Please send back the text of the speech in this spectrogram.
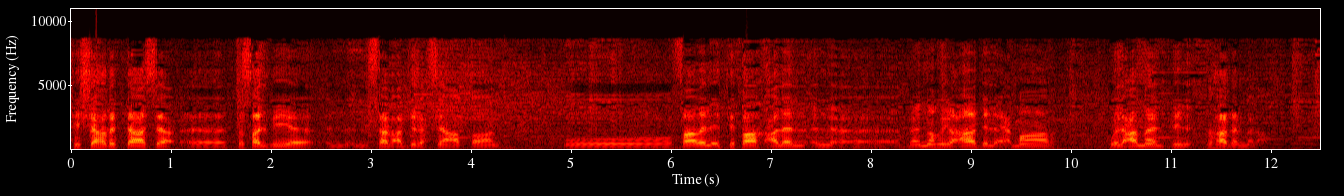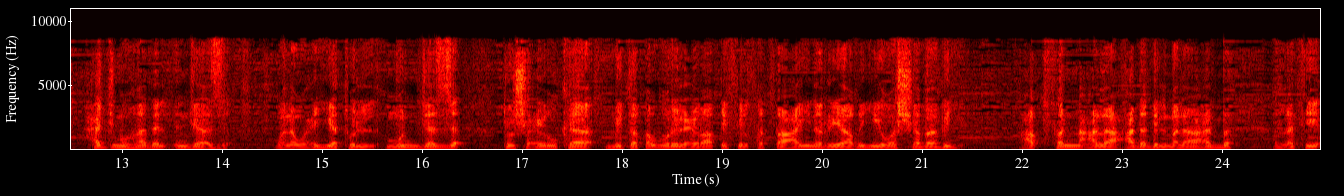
في الشهر التاسع آه، اتصل بي الأستاذ عبد الحسين عطان وصار الاتفاق على آه، بأنه يعاد الإعمار والعمل بهذا الملعب. حجم هذا الإنجاز ونوعية المنجز تشعرك بتطور العراق في القطاعين الرياضي والشبابي. عطفا على عدد الملاعب التي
